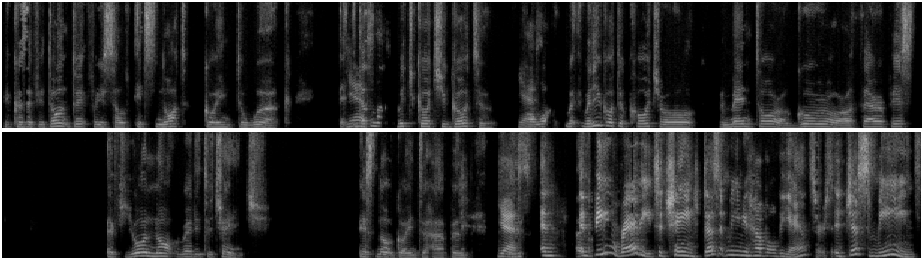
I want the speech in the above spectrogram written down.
Because if you don't do it for yourself, it's not going to work. It, yes. it doesn't matter which coach you go to. Yes. Or what, whether you go to coach or a mentor or guru or a therapist, if you're not ready to change, it's not going to happen. Yes. And and being ready to change doesn't mean you have all the answers. It just means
